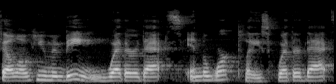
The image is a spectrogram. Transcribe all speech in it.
fellow human being, whether that's in the workplace, whether that's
